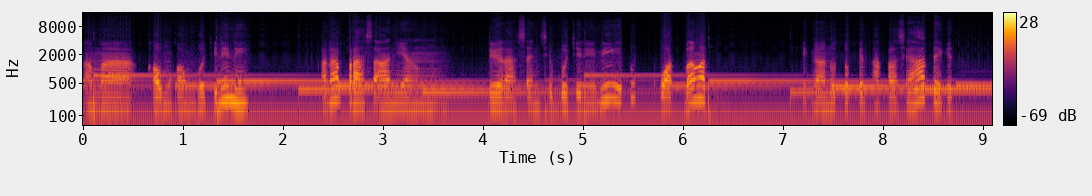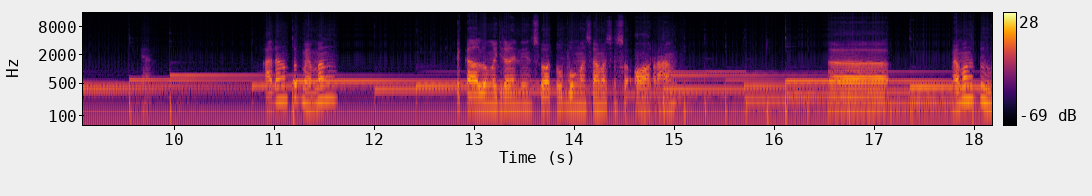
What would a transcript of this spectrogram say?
sama kaum kaum bocin ini karena perasaan yang dirasain si bocin ini itu kuat banget. Hingga nutupin akal sehatnya gitu. Kadang tuh memang ketika lu ngejalanin suatu hubungan sama seseorang uh, memang tuh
